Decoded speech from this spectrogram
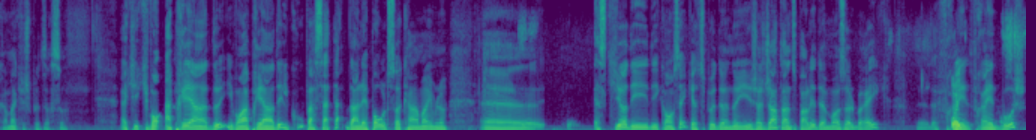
comment que je peux dire ça? Qui, qui, vont appréhender, ils vont appréhender le coup parce que ça tape dans l'épaule, ça, quand même. Là est-ce qu'il y a des, conseils que tu peux donner? J'ai déjà entendu parler de muzzle break, euh, de frein, de bouche,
